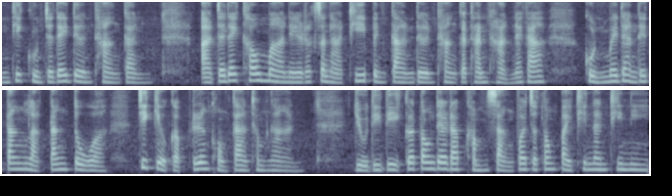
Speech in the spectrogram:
ณฑ์ที่คุณจะได้เดินทางกัน อาจจะได้เข้ามาในลักษณะที่เป็นการเดินทางกระทันหันนะคะ คุณไม่ดันได้ตั้งหลักตั้งตัว ที่เกี่ยวกับเรื่องของการทำงาน อยู่ดีๆ ก็ต้องได้รับคำสั่งว่าจะต้องไปที่นั่นที่นี่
